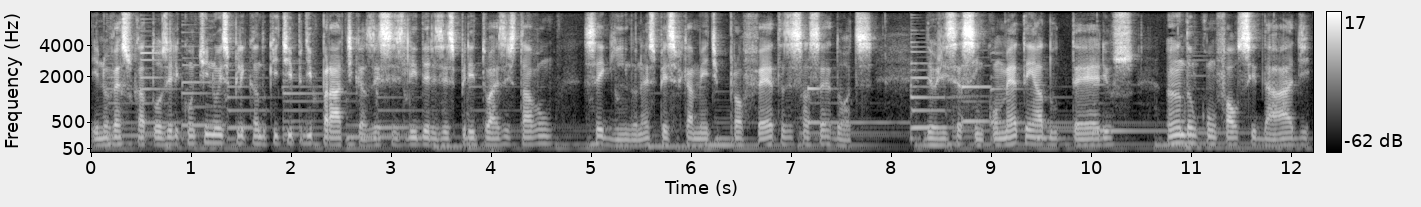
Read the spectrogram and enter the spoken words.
E no verso 14 ele continua explicando que tipo de práticas esses líderes espirituais estavam seguindo, né? especificamente profetas e sacerdotes. Deus disse assim: cometem adultérios, andam com falsidade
